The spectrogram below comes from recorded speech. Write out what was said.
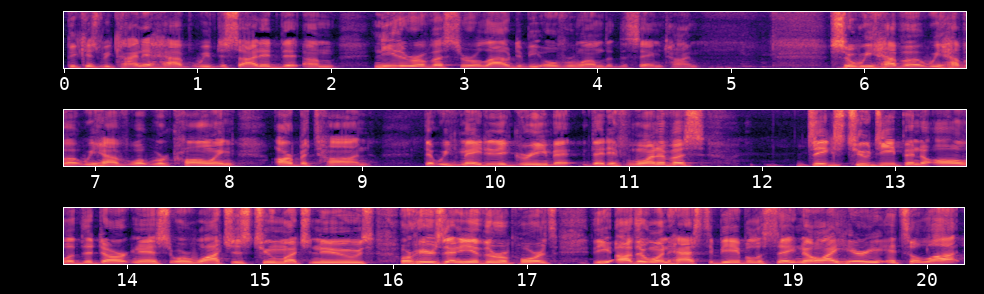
because we kind of have, we've decided that um, neither of us are allowed to be overwhelmed at the same time. So we have, a, we, have a, we have what we're calling our baton, that we've made an agreement that if one of us digs too deep into all of the darkness or watches too much news or hears any of the reports. The other one has to be able to say, No, I hear you, it's a lot,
